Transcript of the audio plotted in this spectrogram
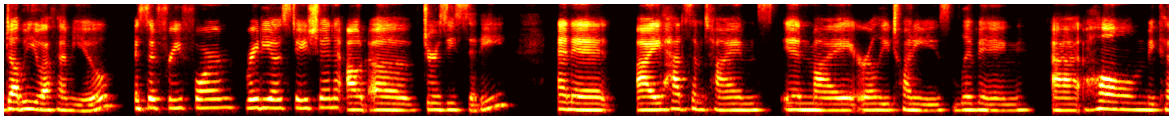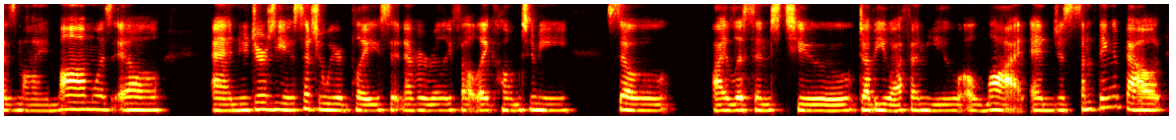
WFMU. It's a free form radio station out of Jersey City, and it I had some times in my early 20s living at home because my mom was ill and New Jersey is such a weird place. It never really felt like home to me. So I listened to WFMU a lot and just something about,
